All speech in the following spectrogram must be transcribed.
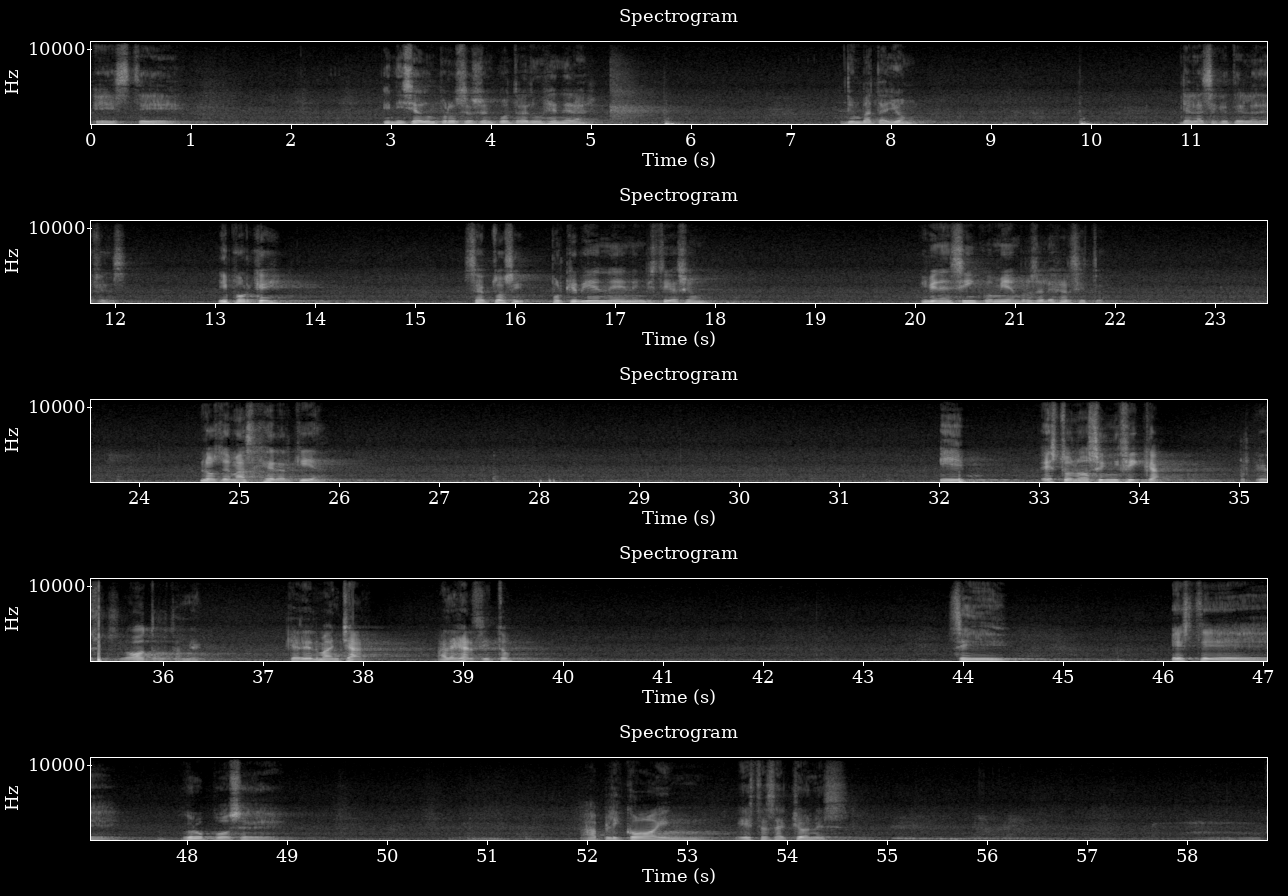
este, iniciado un proceso en contra de un general, de un batallón de la Secretaría de la Defensa. ¿Y por qué se actuó así? Porque viene en investigación y vienen cinco miembros del ejército, los demás jerarquía Y esto no significa, porque eso es lo otro también, querer manchar al ejército. Si este grupo se aplicó en estas acciones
